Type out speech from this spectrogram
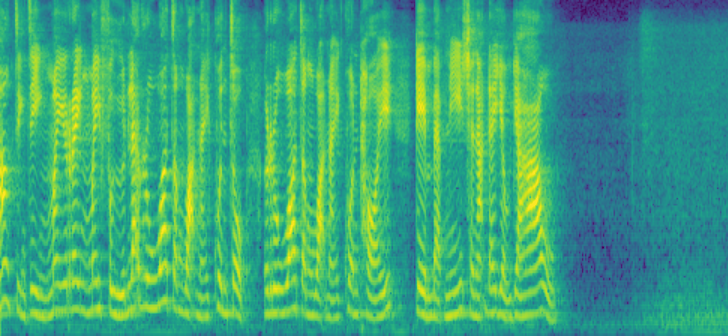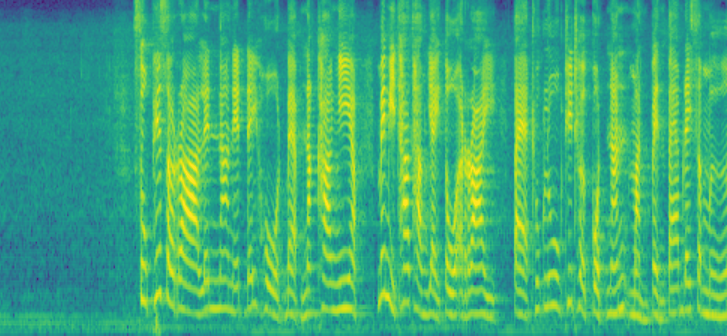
มากจริง ๆ ไม่เร่งไม่ฝืน และรู้ว่าจังหวะไหนควรจบ รู้ว่าจังหวะไหนควรถอย เกมแบบนี้ชนะได้ยาวๆ สุพิศราเล่นหน้าเน็ตได้โหดแบบนักฆ่าเงียบ ไม่มีท่าทางใหญ่โตอะไร แต่ทุกลูกที่เธอกดนั้นมันเป็นแต้มได้เสมอ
